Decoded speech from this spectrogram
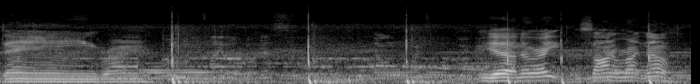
Dang, Brian. Yeah, I know, right? On him right now.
